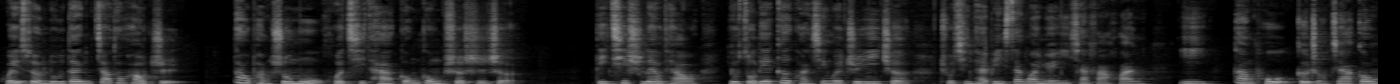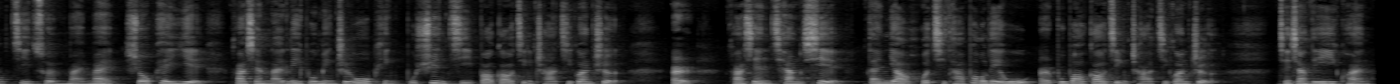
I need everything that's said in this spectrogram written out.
毁损路灯、交通号志、道旁树木或其他公共设施者。第七十六条，有左列各款行为之一者，处新台币三万元以下罚锾：一、当铺各种加工、寄存、买卖、修配业，发现来历不明之物品，不迅即报告警察机关者；二、发现枪械、弹药或其他爆裂物而不报告警察机关者，前项第一款，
